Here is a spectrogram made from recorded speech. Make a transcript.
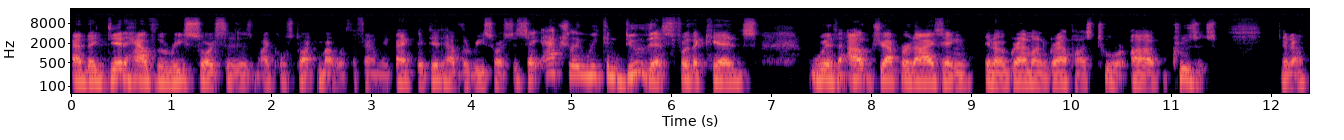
And they did have the resources, as Michael's talking about with the family bank, they did have the resources to say, actually, we can do this for the kids without jeopardizing, you know, grandma and grandpa's tour uh, cruises, you know.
